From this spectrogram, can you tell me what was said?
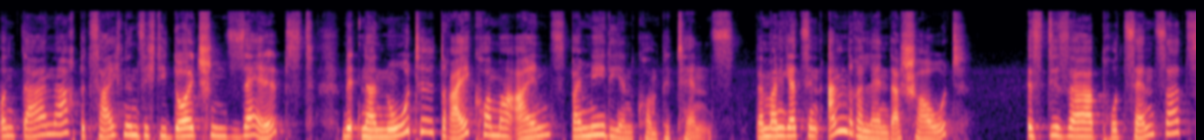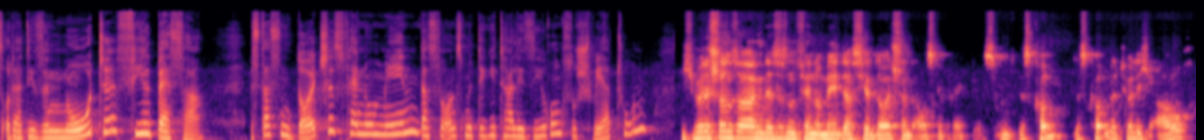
und danach bezeichnen sich die Deutschen selbst mit einer Note 3,1 bei Medienkompetenz. Wenn man jetzt in andere Länder schaut, ist dieser Prozentsatz oder diese Note viel besser. Ist das ein deutsches Phänomen, dass wir uns mit Digitalisierung so schwer tun? Ich würde schon sagen, das ist ein Phänomen, das hier in Deutschland ausgeprägt ist. Und es kommt, das kommt natürlich auch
